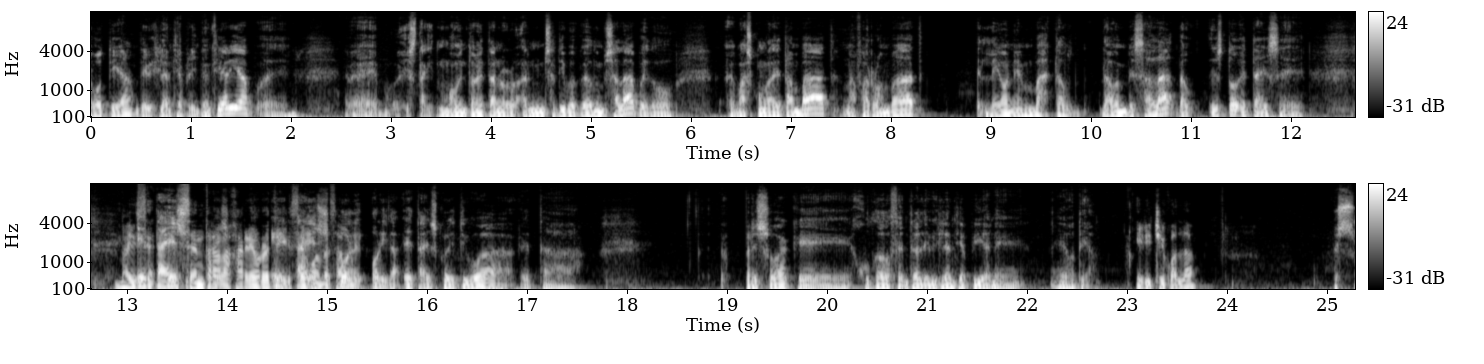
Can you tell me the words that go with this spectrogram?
egotea, de vigilancia penitenciaria, e, e, ez dakit momentu honetan administratiboak edo bezala, edo e, Baskongadetan bat, Nafarroan bat, Leonen bat dau, dauen bezala, dau, esto, eta ez... E, Bai, ze- zentrala jarri aurretik eta zegoen ez bezala. Hori da, eta ez kolektiboa, eta presoak e, juzgado central de vigilancia pian e, egotea. Iritsiko alda? Ez.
